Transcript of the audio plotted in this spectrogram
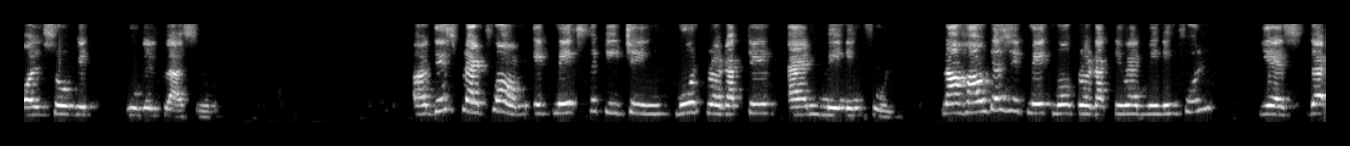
also with Google Classroom. Uh, this platform, it makes the teaching more productive and meaningful. Now, how does it make more productive and meaningful? Yes, the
